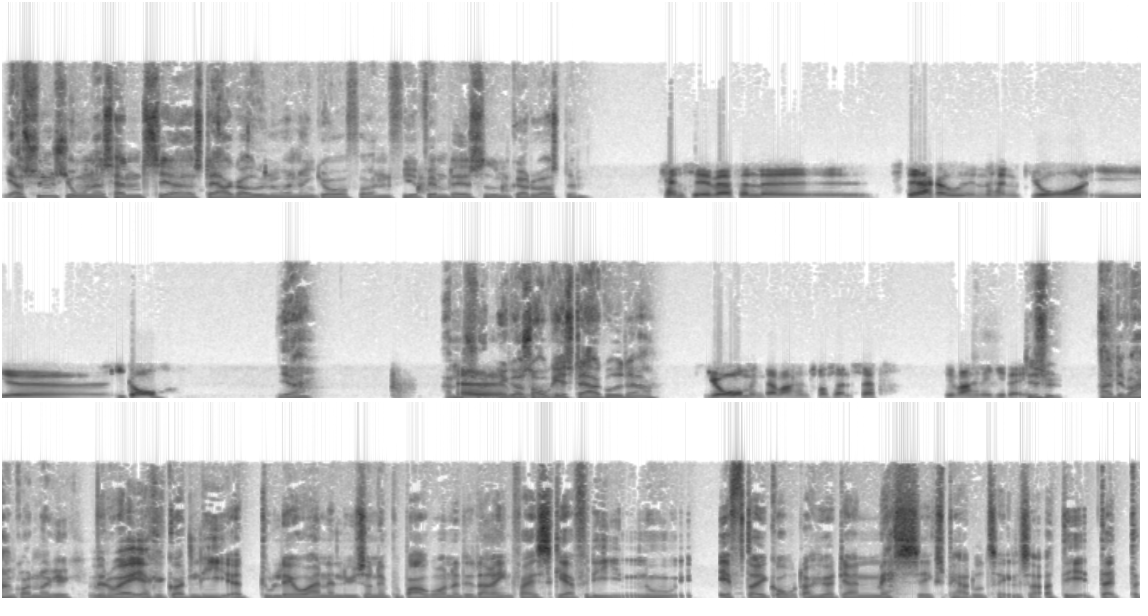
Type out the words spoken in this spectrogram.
jeg synes, Jonas han ser stærkere ud nu, end han gjorde for en 4-5 dage siden. Gør du også det? Han ser i hvert fald øh, stærkere ud, end han gjorde i, øh, i går. Ja. Jamen, så øh, ikke også okay stærk ud der? Jo, men der var han trods alt sat. Det var han ikke i dag. Det synes Nej, det var han godt nok ikke. Ved du hvad, jeg kan godt lide, at du laver analyserne på baggrund af det, der rent faktisk sker, fordi nu efter i går, der hørte jeg en masse ekspertudtalelser, og det, der, der,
